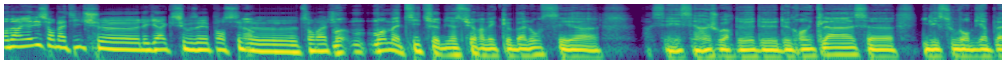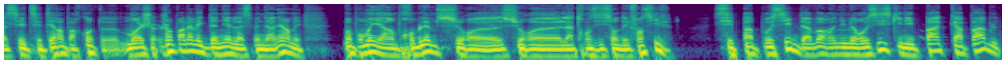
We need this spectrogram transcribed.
on a rien dit sur Matic, euh, les gars. Qu'est-ce que vous avez pensé de, de son match Moi, moi, Matic, bien sûr, avec le ballon, c'est euh, c'est c'est un joueur de, de, de grande classe. euh, il est souvent bien placé, etc. Par contre, euh, moi, je- j'en parlais avec Daniel la semaine dernière, mais moi, pour moi, il y a un problème sur euh, sur euh, la transition défensive. C'est pas possible d'avoir un numéro 6 qui n'est pas capable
